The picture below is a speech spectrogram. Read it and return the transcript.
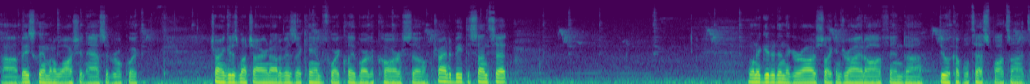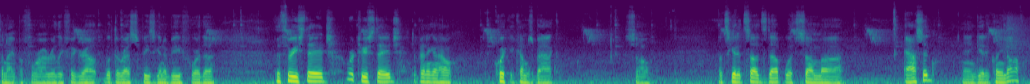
Uh, basically, I'm going to wash it in acid real quick. Try and get as much iron out of it as I can before I clay bar the car. So trying to beat the sunset. Want to get it in the garage so I can dry it off and uh, do a couple test spots on it tonight before I really figure out what the recipe is going to be for the, the three stage or two stage, depending on how quick it comes back. So let's get it sudsed up with some uh, acid and get it cleaned off.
